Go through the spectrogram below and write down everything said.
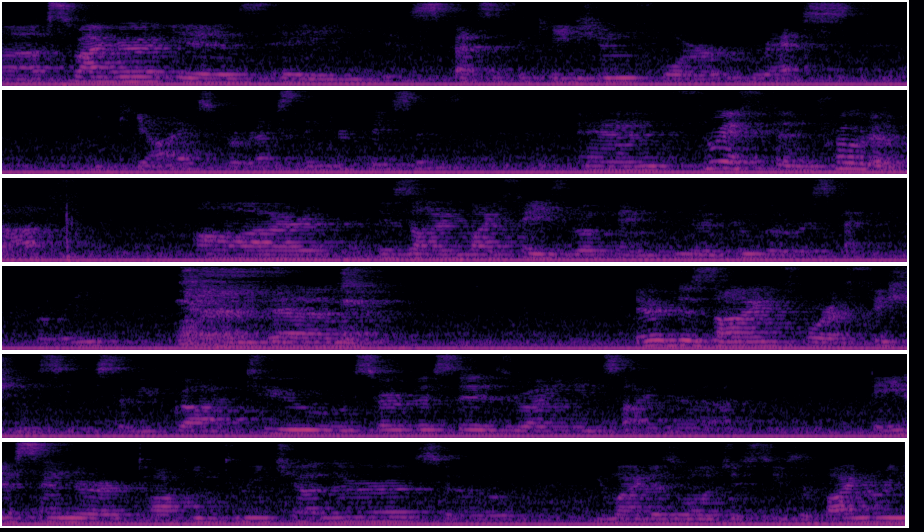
Uh, Swagger is a specification for REST APIs, for REST interfaces, and Thrift and Protobuf are designed by Facebook and Google respectively, and um, they're designed for efficiency. So you've got two services running inside a data center talking to each other. So you might as well just use a binary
